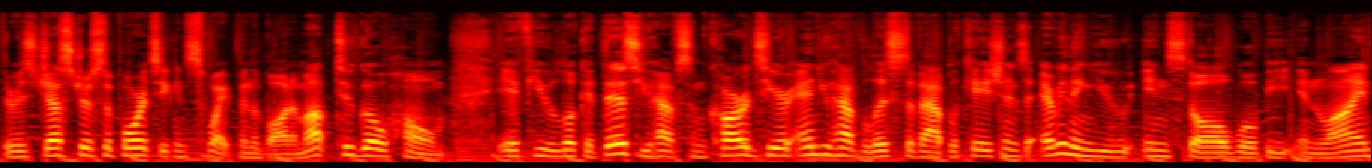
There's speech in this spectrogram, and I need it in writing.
There is gesture support, so you can swipe from the bottom up to go home. If you look at this, you have some cards here and you have lists of applications. Everything you install will be in line.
